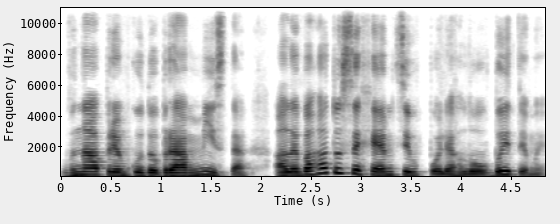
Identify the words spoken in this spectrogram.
в напрямку до брам міста, але багато сихемців полягло вбитими.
